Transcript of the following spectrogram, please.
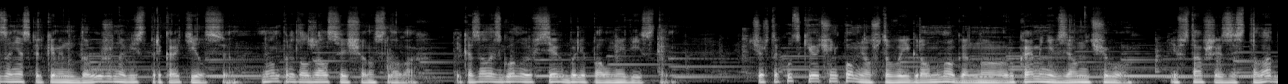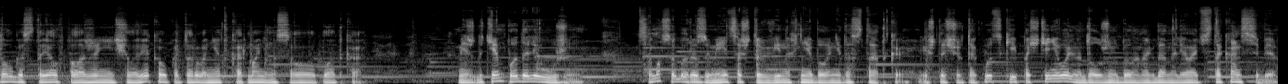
за несколько минут до ужина вист прекратился, но он продолжался еще на словах, и, казалось, головы всех были полны вистом. Чертакутский очень помнил, что выиграл много, но руками не взял ничего, и, вставший из-за стола, долго стоял в положении человека, у которого нет в кармане носового платка. Между тем подали ужин. Само собой разумеется, что в винах не было недостатка, и что Чертакутский почти невольно должен был иногда наливать в стакан себе,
